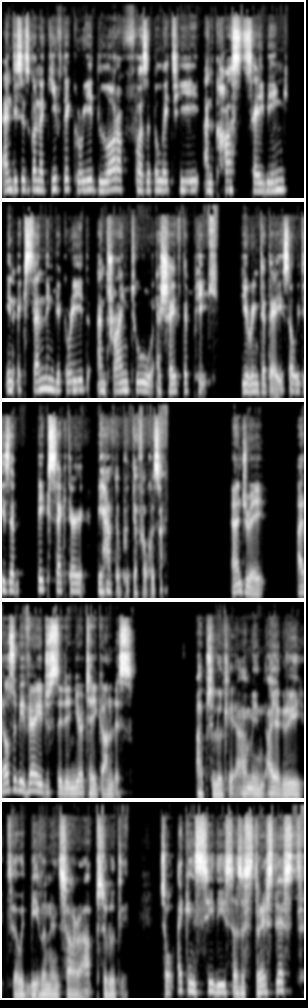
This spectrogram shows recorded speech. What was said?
And this is going to give the grid a lot of possibility and cost saving in extending the grid and trying to shave the peak during the day. So it is a big sector we have to put the focus on. Andrej, I'd also be very interested in your take on this. Absolutely. I mean, I agree with Bevan and Sara. Absolutely. So I can see this as a stress test.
